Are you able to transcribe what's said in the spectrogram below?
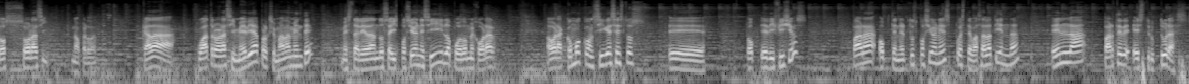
dos horas y... No, perdón. Cada cuatro horas y media aproximadamente me estaría dando seis pociones y lo puedo mejorar. Ahora, ¿cómo consigues estos eh, edificios? Para obtener tus pociones, pues te vas a la tienda en la parte de estructuras.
